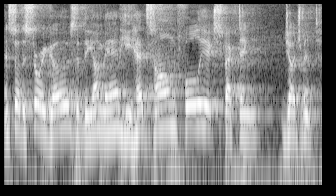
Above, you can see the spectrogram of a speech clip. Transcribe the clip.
And so the story goes that the young man, he heads home fully expecting judgment.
